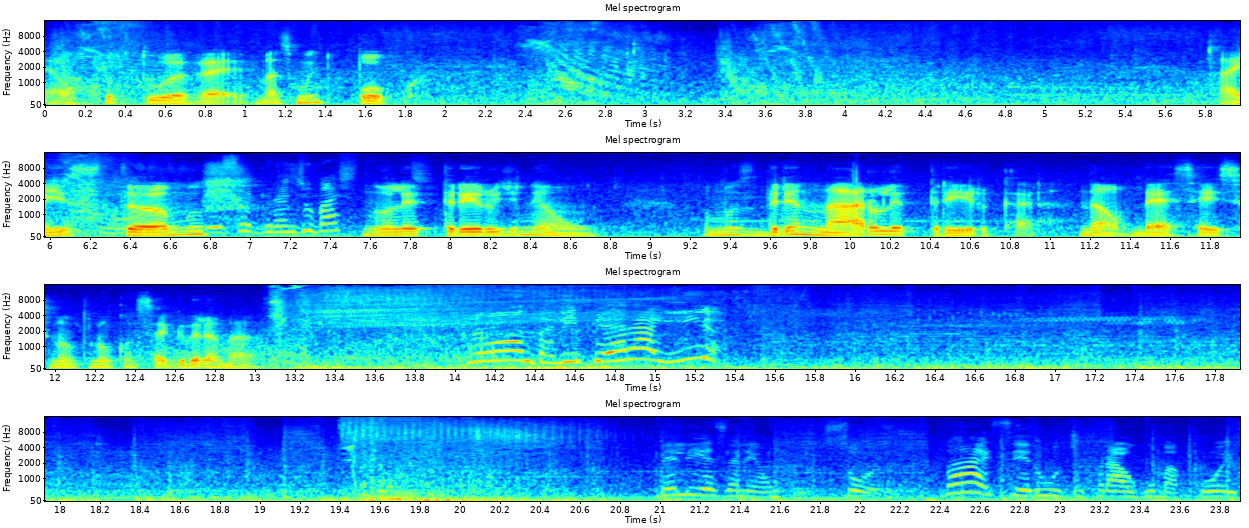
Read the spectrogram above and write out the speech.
Ela flutua, velho, mas muito pouco. Aí estamos é o bastante. no letreiro de neon. Vamos drenar o letreiro, cara. Não, desce aí, senão tu não consegue drenar. Anda, libera aí! Beleza, Neon. Vai ser útil pra alguma coisa.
